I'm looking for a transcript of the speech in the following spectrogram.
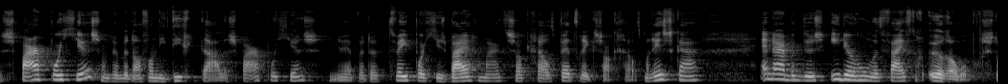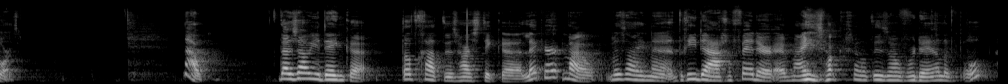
spaarpotjes, want we hebben dan van die digitale spaarpotjes. Nu hebben we er twee potjes bijgemaakt, zakgeld Patrick, zakgeld Mariska. En daar heb ik dus ieder 150 euro op gestort. Nou, daar zou je denken, dat gaat dus hartstikke lekker. Nou, we zijn uh, drie dagen verder en mijn zakgeld is al voor de helft op.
